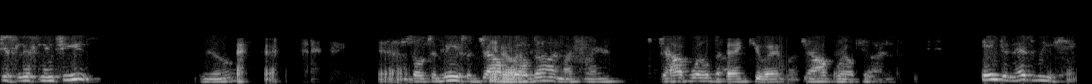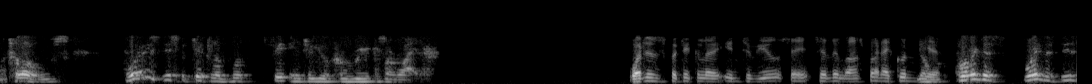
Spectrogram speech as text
just listening to you. You know. yeah. So to me, it's a job know. well done, my friend. Job well done. Thank you very much. Job Thank well you. done. Engin, as we close, where does this particular book fit into your career as a writer? What does this particular interview say? Say the last part. I couldn't No, hear. where does where does this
